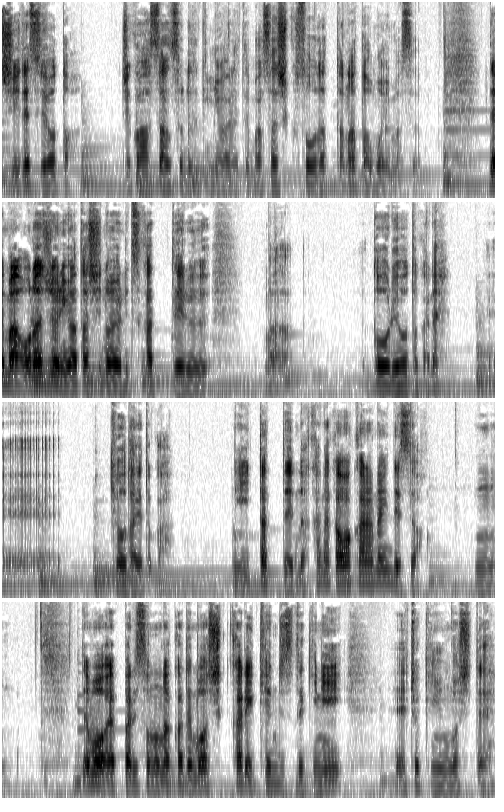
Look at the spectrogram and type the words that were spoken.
しいですよと自己破産する時に言われてまさしくそうだったなと思います。でまあ同じように私のように使っている、まあ、同僚とかね、えー兄弟とかに行ったってなかなかわからないんですよ。うん、でもやっぱりその中でもしっかり現実的に、貯金をして、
